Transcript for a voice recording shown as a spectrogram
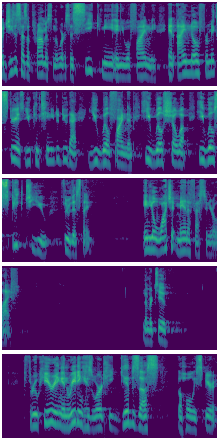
But Jesus has a promise in the Word. It says, Seek me and you will find me. And I know from experience, you continue to do that, you will find him. He will show up. He will speak to you through this thing and you'll watch it manifest in your life. Number two, through hearing and reading his word, he gives us the Holy Spirit.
